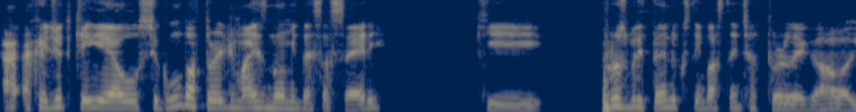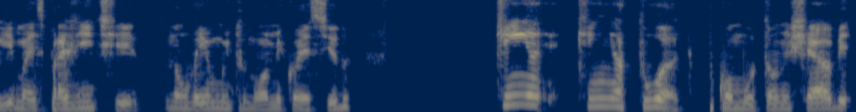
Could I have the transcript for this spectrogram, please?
Acredito que ele é o segundo ator de mais nome dessa série. Que para os britânicos tem bastante ator legal ali, mas pra gente não veio muito nome conhecido. Quem, quem atua como Tommy Shelby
